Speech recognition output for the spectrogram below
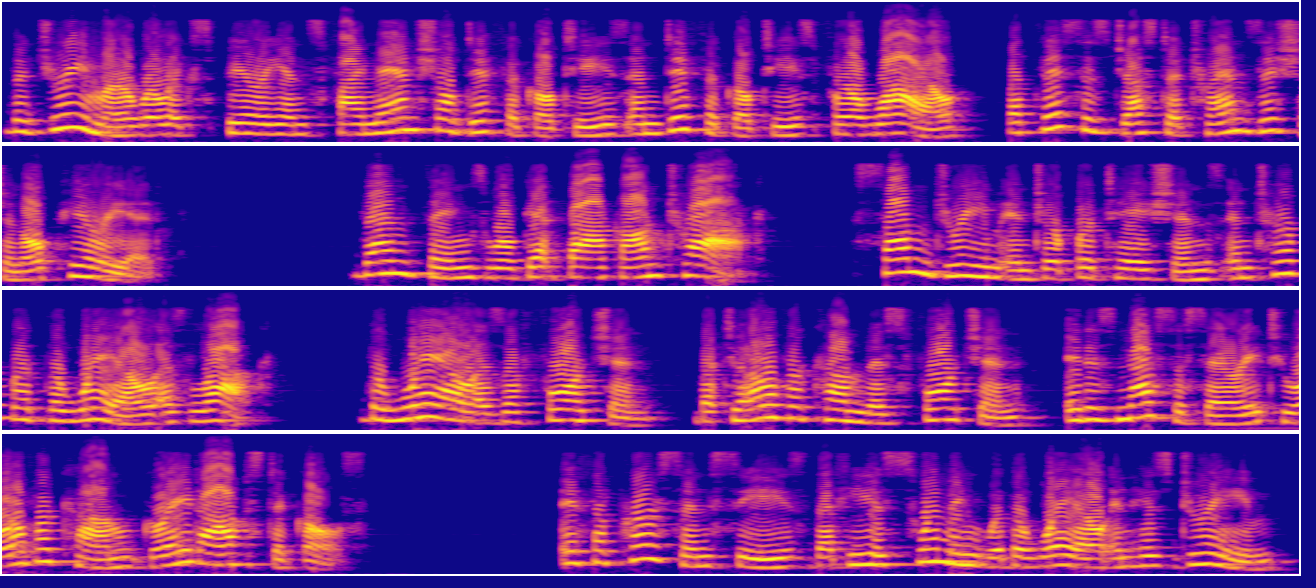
The dreamer will experience financial difficulties and difficulties for a while, but this is just a transitional period. Then things will get back on track. Some dream interpretations interpret the whale as luck. The whale is a fortune, but to overcome this fortune, it is necessary to overcome great obstacles. If a person sees that he is swimming with a whale in his dream,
